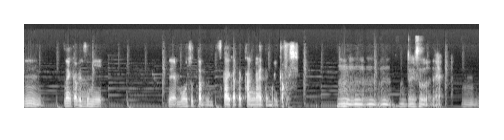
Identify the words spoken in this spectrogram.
うん。なんか別に、ね、もうちょっと多分使い方考えてもいいかもしうんうんうんうん。本当にそうだね。れない。うん。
